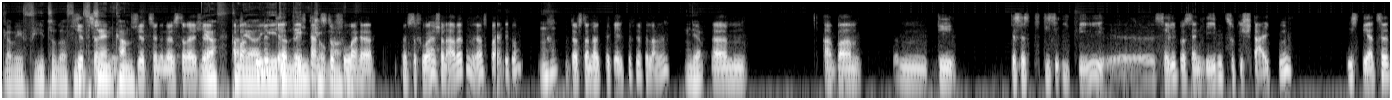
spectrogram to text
glaube ich, 14 oder 15 14, kann. 14 in Österreich, ja. ja. Aber ja jeder kannst du machen. vorher, kannst du vorher schon arbeiten, ja, das Praktikum. Mhm. Du darfst dann halt kein Geld dafür verlangen. Ja. Ähm, aber ähm, die, das heißt, diese Idee, äh, selber sein Leben zu gestalten, ist derzeit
